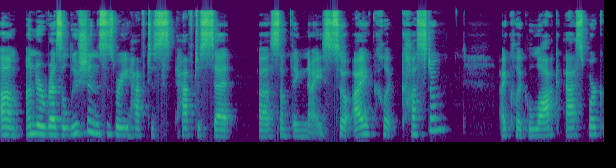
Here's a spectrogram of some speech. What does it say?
Um, under resolution, this is where you have to have to set uh, something nice. So I click custom I click lock aspect,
